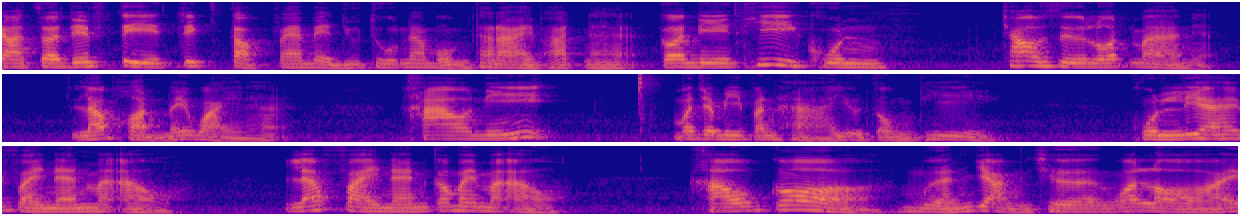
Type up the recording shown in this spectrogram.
กาสวัสดีฟตีติ๊กต็อกแฟนเพจยูทูบนะผมทนายพัฒน์นะฮะกรณีที่คุณเช่าซื้อรถมาเนี่ย แล้วผ่อนไม่ไหวนะฮะคราวนี้มันจะมีปัญหาอยู่ตรงที่ คุณเรียกให้ไฟแนนซ์มาเอา แล้วไฟแนนซ์ก็ไม่มาเอา เขาก็เหมือนอย่างเชิงว่ารอให้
